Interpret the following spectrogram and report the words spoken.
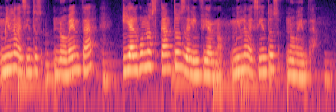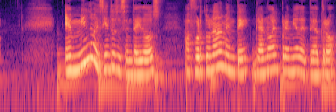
1990 y Algunos cantos del infierno 1990. En 1962, afortunadamente ganó el premio de teatro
